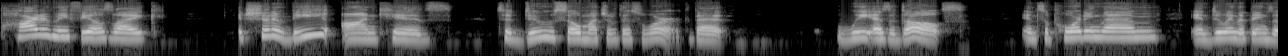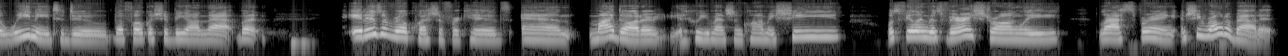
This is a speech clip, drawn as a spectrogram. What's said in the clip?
part of me feels like it shouldn't be on kids to do so much of this work. That we as adults, in supporting them, in doing the things that we need to do, the focus should be on that. But it is a real question for kids. And my daughter, who you mentioned, Kwame, she was feeling this very strongly last spring and she wrote about it.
